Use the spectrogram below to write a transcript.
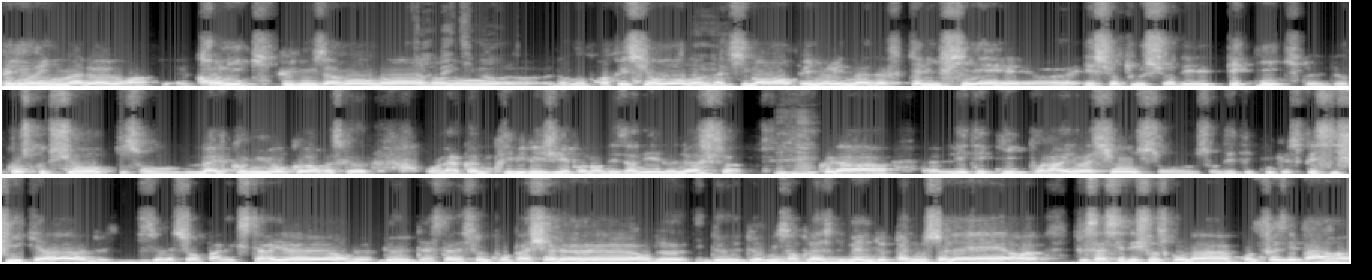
pénurie de main d'œuvre chronique que nous avons dans, dans, nos dans nos professions, dans le mmh. bâtiment, pénurie de main d'œuvre qualifiée euh, et surtout sur des techniques de, de, construction qui sont mal connues encore parce que on a quand même privilégié pendant des années le neuf, mmh. que là les techniques pour la rénovation sont, sont des techniques spécifiques, hein, d'isolation par l'extérieur, d'installation de, de pompes à chaleur, de, de, de, mise en place de même de panneaux solaires. Tout ça, c'est des choses qu'on qu'on ne faisait pas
